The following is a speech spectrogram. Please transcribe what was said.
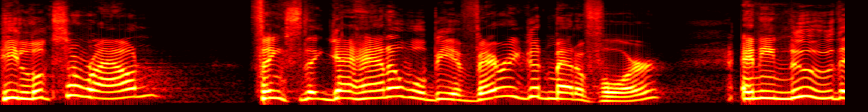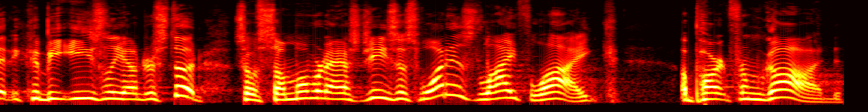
he looks around thinks that Gehenna will be a very good metaphor, and he knew that it could be easily understood. So if someone were to ask Jesus, What is life like apart from God?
